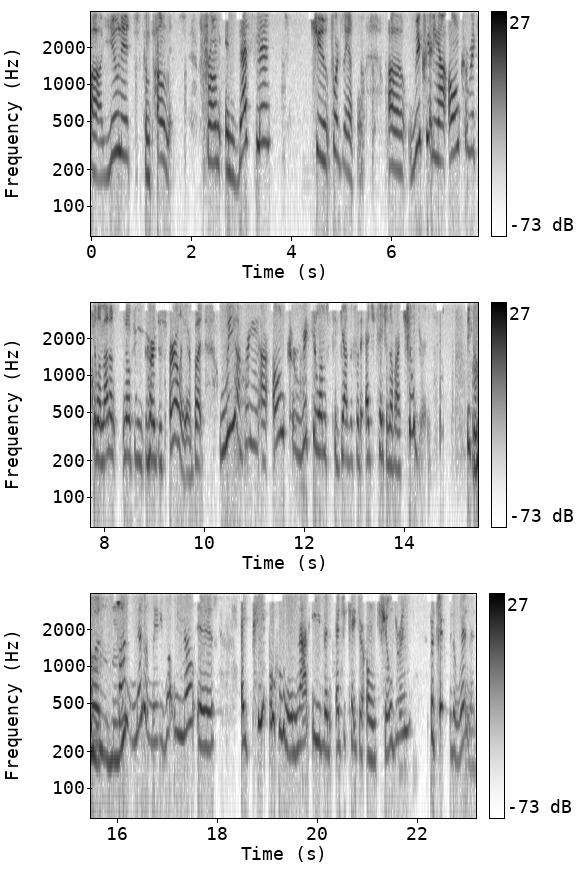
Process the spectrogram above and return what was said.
uh, units, components from investment to, for example, uh, we're creating our own curriculum. I don't know if you heard this earlier, but we are bringing our own curriculums together for the education of our children. Because Mhm. fundamentally, what we know is a people who will not even educate their own children, particularly the women,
